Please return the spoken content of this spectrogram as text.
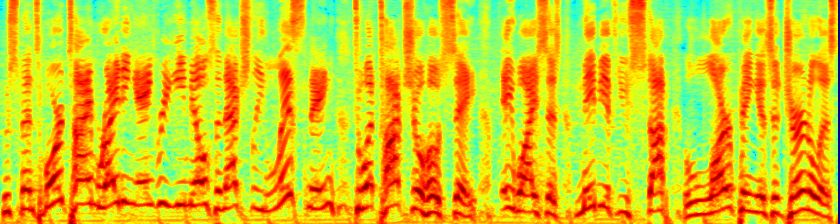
who spends more time writing angry emails than actually listening to what talk show hosts say. AY says, maybe if you stopped LARPing as a journalist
